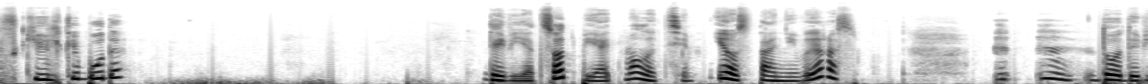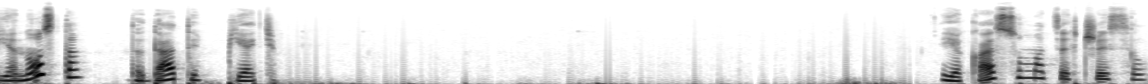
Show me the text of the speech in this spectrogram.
Скільки буде? 905. Молодці. І останній вираз до 90 додати 5. Яка сума цих чисел?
